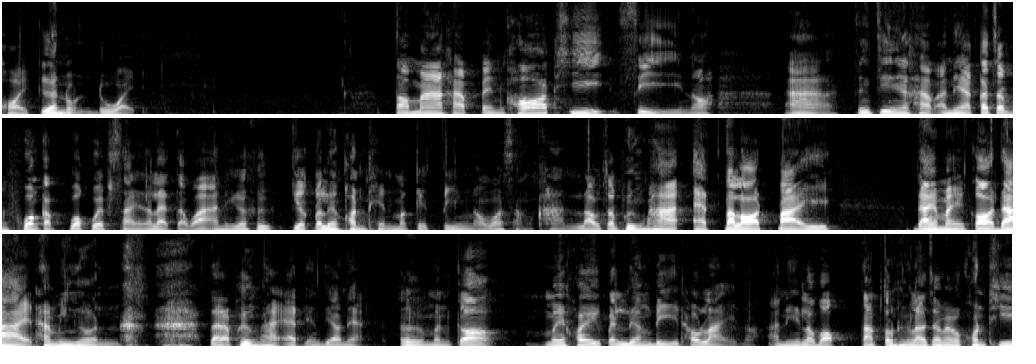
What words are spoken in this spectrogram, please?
คอยเกื้อหนุนด้วย ต่อมาครับเป็นข้อที่4เนาะ อ่าจริงๆนะครับ อันนี้ก็จะพ่วงกับพวกเว็บไซต์นั่นแหละ แต่ว่าอันนี้ก็คือเกี่ยวกับเรื่อง content marketing เนาะว่าสำคัญ เราจะพึ่งพา ad ตลอดไปได้ไหมก็ได้ถ้ามีเงิน แต่พึ่งพา ad อย่างเดียวเนี่ยเออมันก็ไม่ค่อยเป็นเรื่องดีเท่าไหร่เนาะอันนี้เราบอกตามตรงถึงเราจะไม่ว่าคนที่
